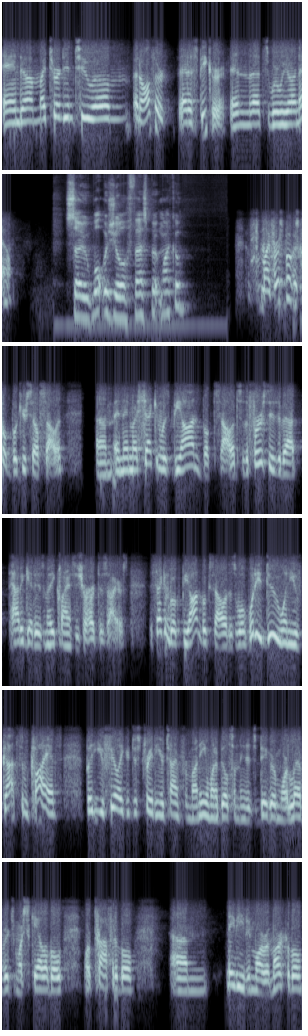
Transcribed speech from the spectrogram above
And um, I turned into um, an author and a speaker, and that's where we are now. So, what was your first book, Michael? My first book was called Book Yourself Solid. Um, and then my second was Beyond Booked Solid. So the first is about how to get as many clients as your heart desires. The second book, Beyond Booked Solid, is well, what do you do when you've got some clients, but you feel like you're just trading your time for money? You want to build something that's bigger, more leveraged, more scalable, more profitable, um, maybe even more remarkable.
